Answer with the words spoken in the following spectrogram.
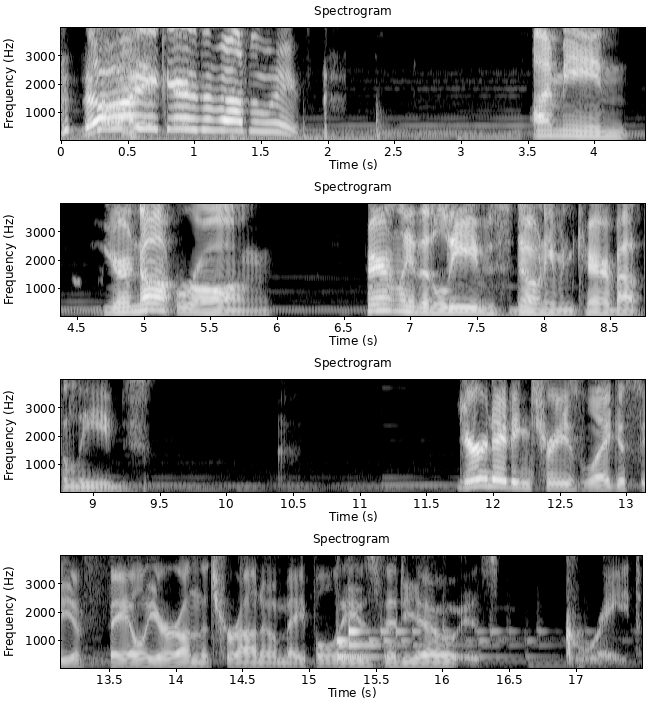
Nobody cares about the Leafs. I mean, you're not wrong. Apparently, the leaves don't even care about the leaves. Urinating Tree's legacy of failure on the Toronto Maple Leaves video is great.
